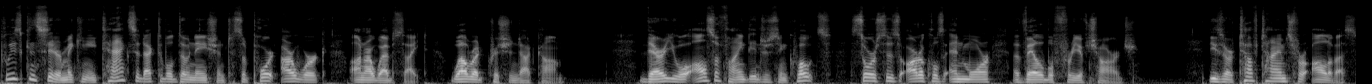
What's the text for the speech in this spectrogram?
please consider making a tax deductible donation to support our work on our website, wellreadchristian.com. There you will also find interesting quotes, sources, articles, and more available free of charge. These are tough times for all of us,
